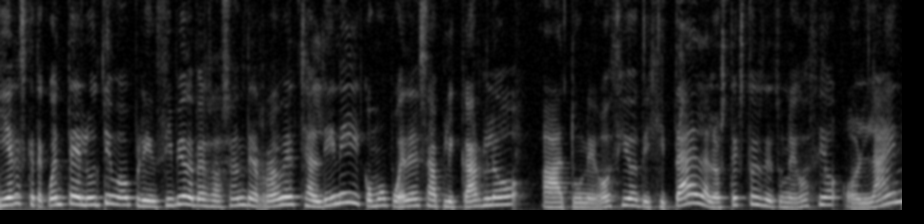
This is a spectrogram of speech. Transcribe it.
¿Quieres que te cuente el último principio de persuasión de Robert Cialdini y cómo puedes aplicarlo a tu negocio digital, a los textos de tu negocio online?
